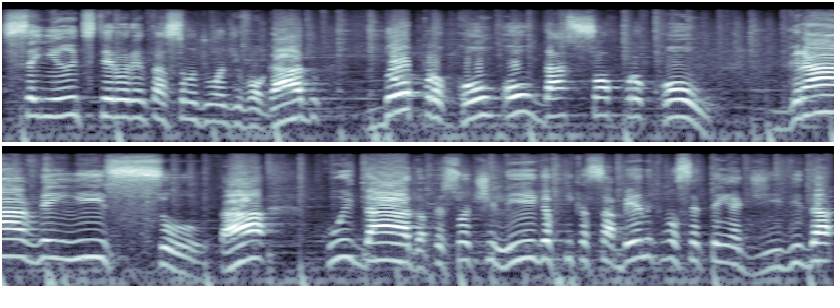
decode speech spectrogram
sem antes ter orientação de um advogado, do Procon ou da só Procon. Gravem isso, tá? Cuidado, a pessoa te liga, fica sabendo que você tem a dívida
